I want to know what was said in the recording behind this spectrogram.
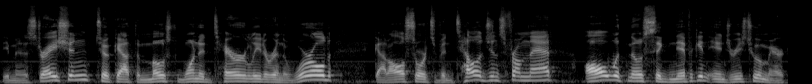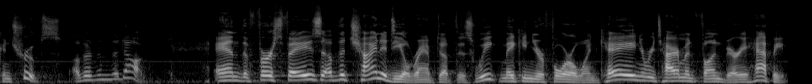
The administration took out the most wanted terror leader in the world, got all sorts of intelligence from that, all with no significant injuries to American troops, other than the dog. And the first phase of the China deal ramped up this week, making your 401k and your retirement fund very happy.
